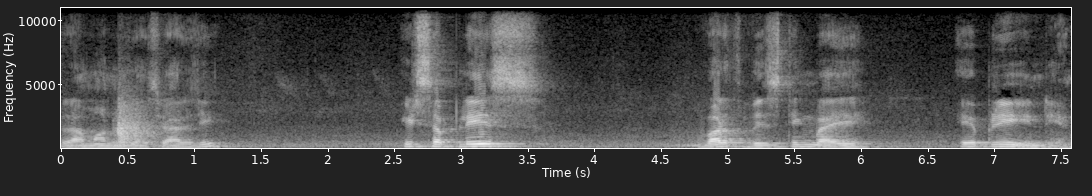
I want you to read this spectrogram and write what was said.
Ramanujacharya. ji. It's a place worth visiting by every Indian.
